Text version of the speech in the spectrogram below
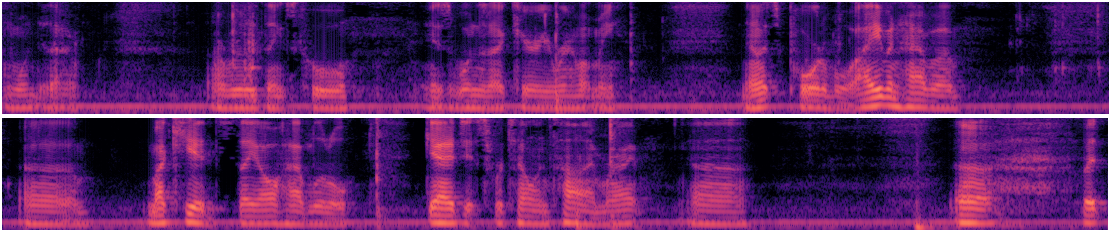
One that I I really think's cool is one that I carry around with me. Now it's portable. I even have a uh, my kids. They all have little gadgets for telling time, right? Uh, uh, but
